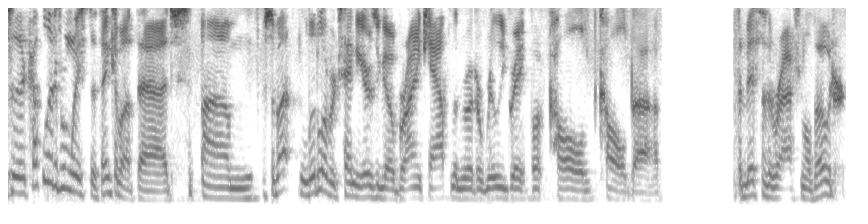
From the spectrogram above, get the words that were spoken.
So there are a couple of different ways to think about that. Um, so about a little over ten years ago, Bryan Caplan wrote a really great book called called uh, The Myth of the Rational Voter.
